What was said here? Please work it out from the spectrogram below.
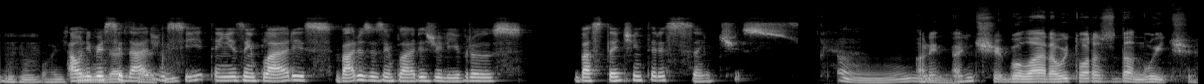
Uhum. Porra, A lugar universidade certo, em si tem exemplares, vários exemplares de livros bastante interessantes. Hum. A gente chegou lá, era 8 horas da noite.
